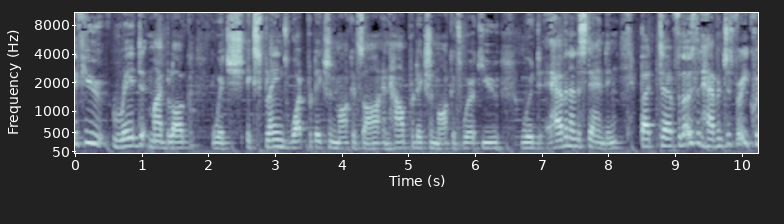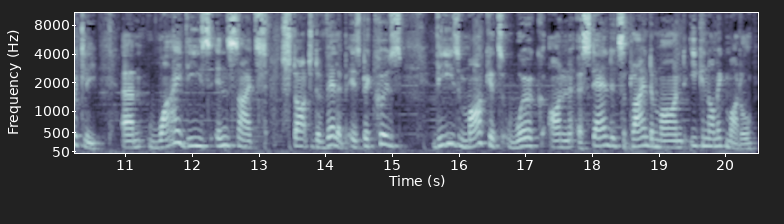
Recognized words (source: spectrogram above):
If you read my blog, which explains what prediction markets are and how prediction markets work, you would have an understanding. But uh, for those that haven't, just very quickly, um, why these insights start to develop is because these markets work on a standard supply and demand economic model,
